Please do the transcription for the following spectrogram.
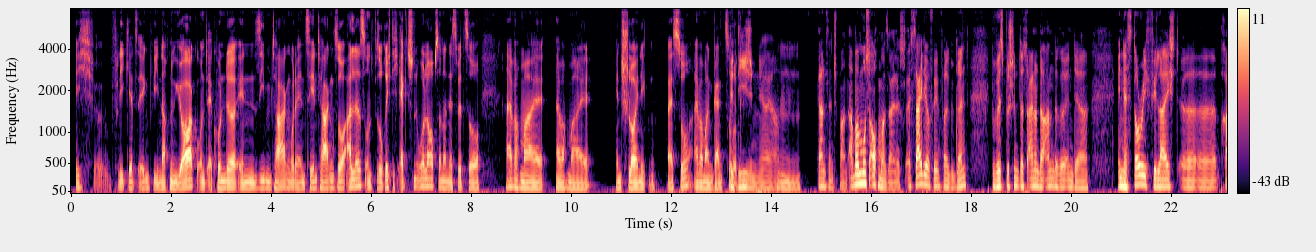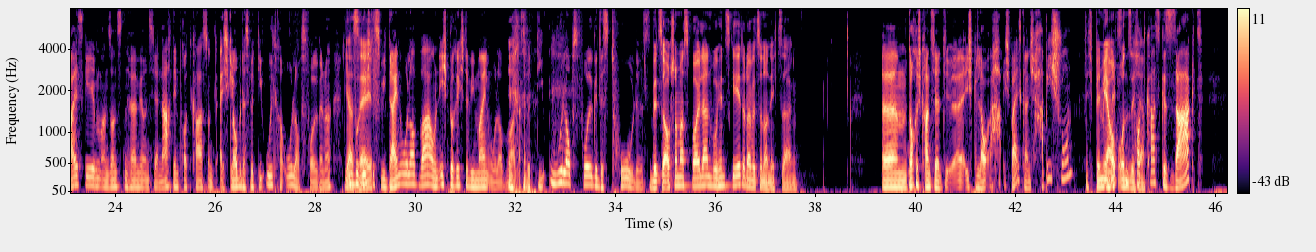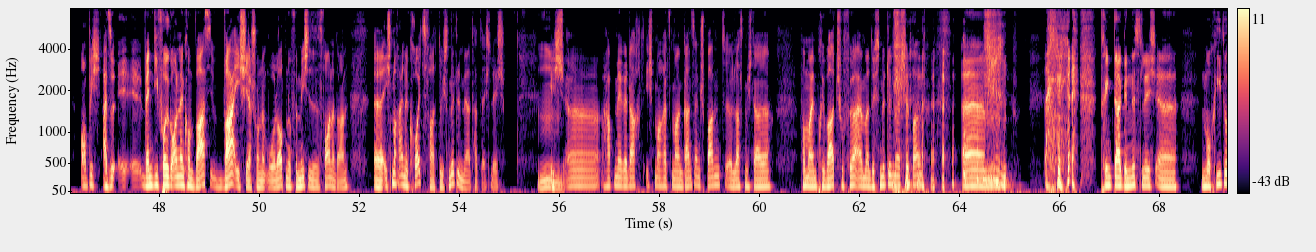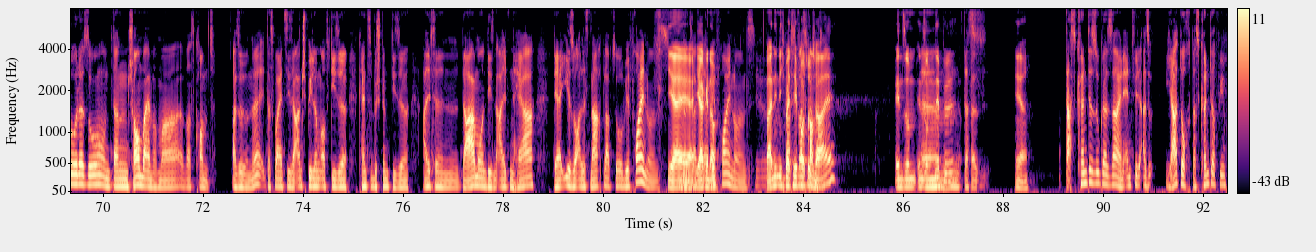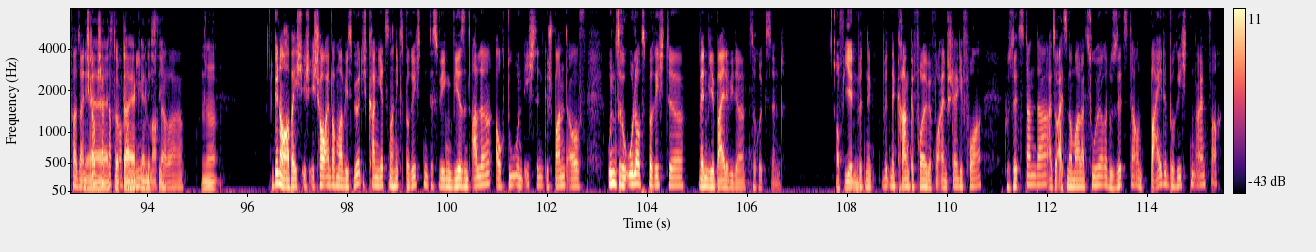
ich äh, fliege jetzt irgendwie nach New York und erkunde in sieben Tagen oder in zehn Tagen so alles und so richtig Action-Urlaub, sondern es wird so einfach mal, einfach mal entschleunigen, weißt du? Einfach mal einen Gang zurück. Gediegen, ja, ja. Mm. Ganz entspannt. Aber muss auch mal sein. Es, es sei dir auf jeden Fall gegönnt. Du wirst bestimmt das ein oder andere in der in der Story vielleicht äh, äh, preisgeben. Ansonsten hören wir uns ja nach dem Podcast und ich glaube, das wird die Ultra-Urlaubsfolge, ne? Du ja, berichtest, safe. wie dein Urlaub war und ich berichte, wie mein Urlaub war. Das wird die Urlaubsfolge des Todes. Willst du auch schon mal spoilern, wohin es geht, oder willst du noch nichts sagen? Ähm, doch, ich kann es ja, äh, ich glaube, ich weiß gar nicht, habe ich schon? Ich bin mir auch unsicher. Podcast gesagt, ob ich, also äh, äh wenn die Folge online kommt, war ich ja schon im Urlaub, nur für mich ist es vorne dran. Äh, ich mache eine Kreuzfahrt durchs Mittelmeer tatsächlich. Mm. Ich äh, habe mir gedacht, ich mache jetzt mal ganz entspannt, lass mich da von meinem Privatchauffeur einmal durchs Mittelmeer schippern. ähm, trink da genüsslich äh, ein Mojito oder so und dann schauen wir einfach mal, was kommt. Also, ne, das war jetzt diese Anspielung auf diese, kennst du bestimmt diese alte Dame und diesen alten Herr, der ihr so alles nachbleibt, so, wir freuen uns. Ja, ja, ja, ja, genau. Wir freuen uns. Waren die nicht was, bei TV Total? Kommt? In so einem ähm, Nippel? Das, also, ja. Das könnte sogar sein. Entweder, also, ja, doch, das könnte auf jeden Fall sein. Ich glaube, ich habe davon glaub, auch daher ein Meme gemacht, aber. Ja. Genau, aber ich, ich, ich schaue einfach mal, wie es wird. Ich kann jetzt noch nichts berichten, deswegen wir sind alle, auch du und ich, sind gespannt auf unsere Urlaubsberichte, wenn wir beide wieder zurück sind. Auf jeden. Wird eine, wird eine kranke Folge. Vor allem stell dir vor, du sitzt dann da, also als normaler Zuhörer, du sitzt da und beide berichten einfach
